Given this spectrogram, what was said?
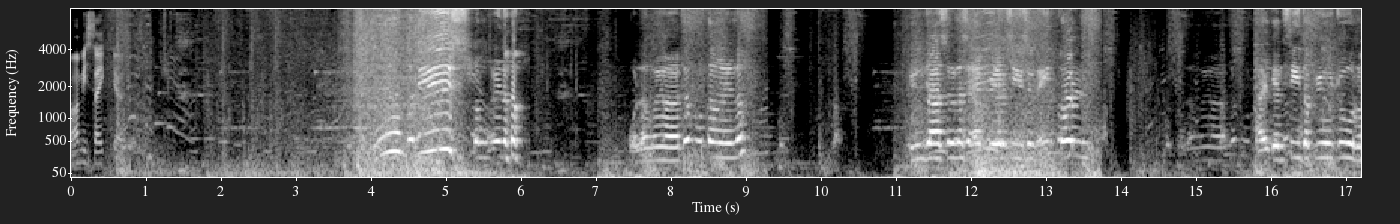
Baka may psych yan. Oo, panis! Tangina. Walang nga ito, putang ina. Yung Jasro na sa FPL Season 8, tol. Walang nga ito, putang I can see the future.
